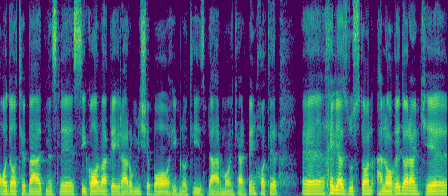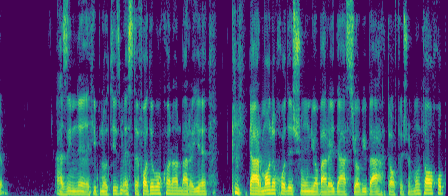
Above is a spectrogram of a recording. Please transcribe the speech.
عادات بد مثل سیگار و غیره رو میشه با هیپنوتیزم درمان کرد. به این خاطر خیلی از دوستان علاقه دارن که از این هیپنوتیزم استفاده بکنن برای درمان خودشون یا برای دستیابی به اهدافشون. منتها خب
